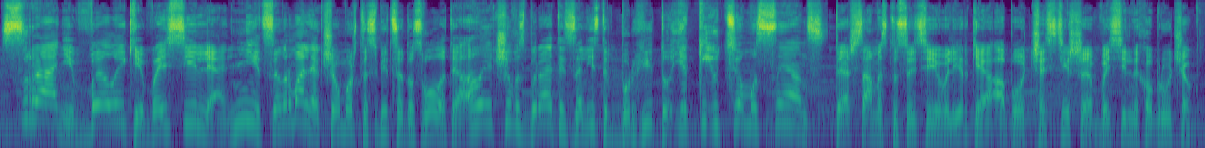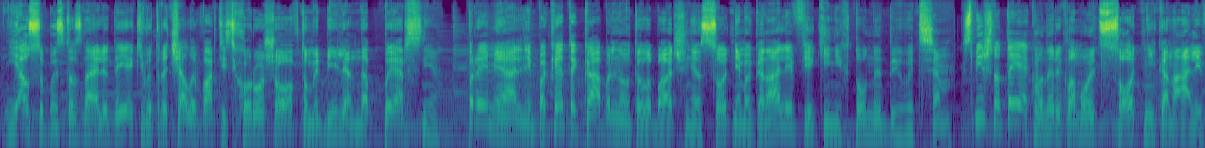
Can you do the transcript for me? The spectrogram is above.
Срані, великі, весілля. Ні, це нормально, якщо ви можете собі це дозволити. Але якщо ви збираєтесь залізти в борги, то який у цьому сенс? Те ж саме стосується ювелірки або частіше весільних обручок. Я особисто знаю людей, які витрачали вартість хорошого автомобіля на персні. Преміальні пакети кабельного телебачення з сотнями каналів, які ніхто не дивиться. Смішно те, як вони рекламують сотні каналів,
